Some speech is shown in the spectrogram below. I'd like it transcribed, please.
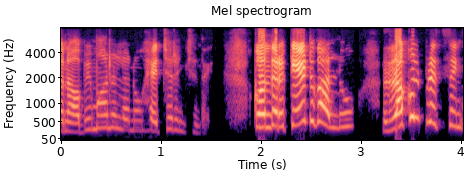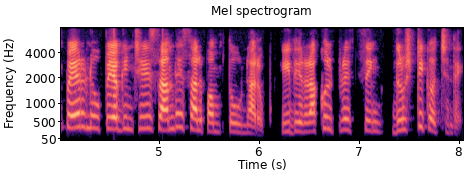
తన అభిమానులను హెచ్చరించింది. కొందరు కేటుగాళ్ళు రకుల్ ప్రీత్ సింగ్ పేరును ఉపయోగించి సందేశాలు పంపుతూ ఉన్నారు. ఇది రకుల్ ప్రీత్ సింగ్ దృష్టికొచ్చింది.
